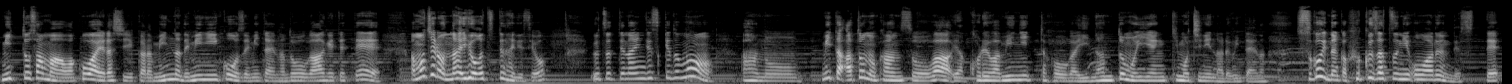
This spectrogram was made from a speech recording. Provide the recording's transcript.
ミッドサマーは怖いらしいからみんなで見に行こうぜみたいな動画上げてて、あもちろん内容は映ってないですよ。映ってないんですけども、あの、見た後の感想は、いや、これは見に行った方がいい。なんとも言えん気持ちになるみたいな。すごいなんか複雑に終わるんですって。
